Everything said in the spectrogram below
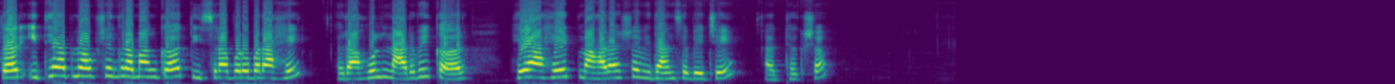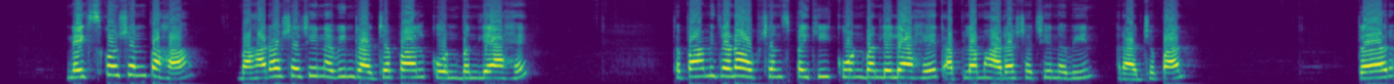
तर इथे आपला ऑप्शन क्रमांक तिसरा बरोबर आहे. राहुल नार्वेकर हे आहेत महाराष्ट्र विधानसभेचे अध्यक्ष. नेक्स्ट क्वेश्चन पहा. महाराष्ट्राचे नवीन राज्यपाल कोण बनले आहेत? तर पहा मित्रांनो ऑप्शन्सपैकी कोण बनलेले आहेत आपल्या महाराष्ट्राचे नवीन राज्यपाल? तर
